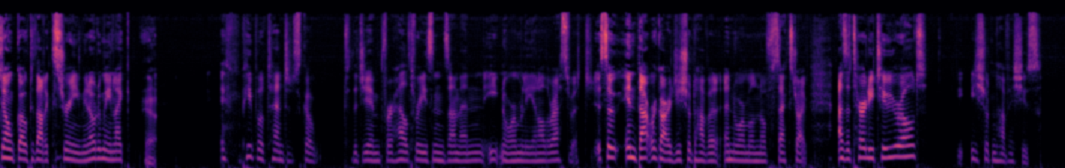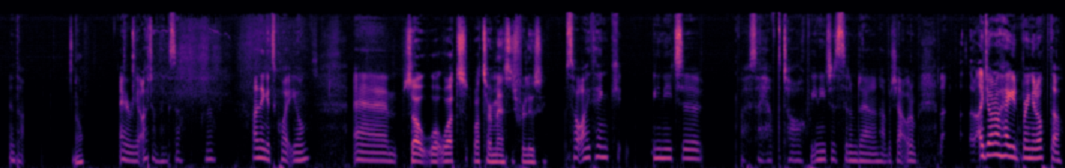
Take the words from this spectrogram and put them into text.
don't go to that extreme. You know what I mean? Like Yeah. people tend to just go to the gym for health reasons and then eat normally and all the rest of it. So in that regard, you should have a, a normal enough sex drive. As a 32 year old, you shouldn't have issues in that No. area. I don't think so. No, I think it's quite young. Um, So what, what's what's our message for Lucy? so I think you need to. I say have to talk, but you need to sit him down and have a chat with him. I don't know how you'd bring it up though.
